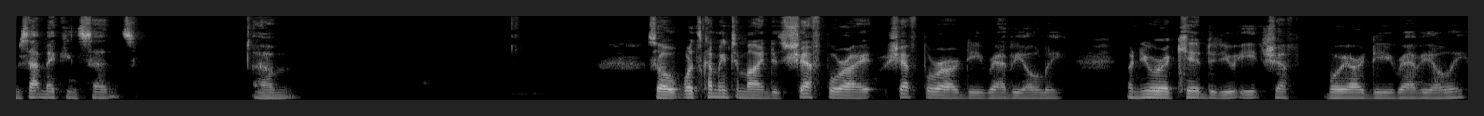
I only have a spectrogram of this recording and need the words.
Is that making sense? Um, so what's coming to mind is Chef, Boyardee ravioli. When you were a kid, did you eat Chef Boyardee ravioli?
